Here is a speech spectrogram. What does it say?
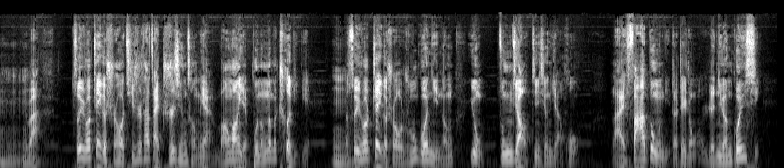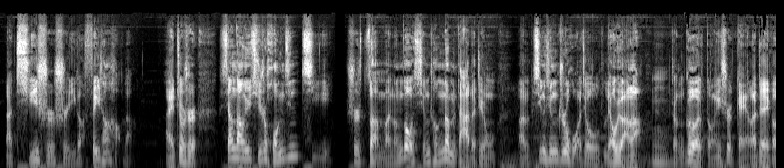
嗯。对吧？所以说，这个时候其实他在执行层面往往也不能那么彻底，嗯所以说，这个时候，如果你能用宗教进行掩护，来发动你的这种人员关系，那其实是一个非常好的。哎，就是相当于其实黄金起义是怎么能够形成那么大的这种呃星星之火就燎原了？嗯，整个等于是给了这个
